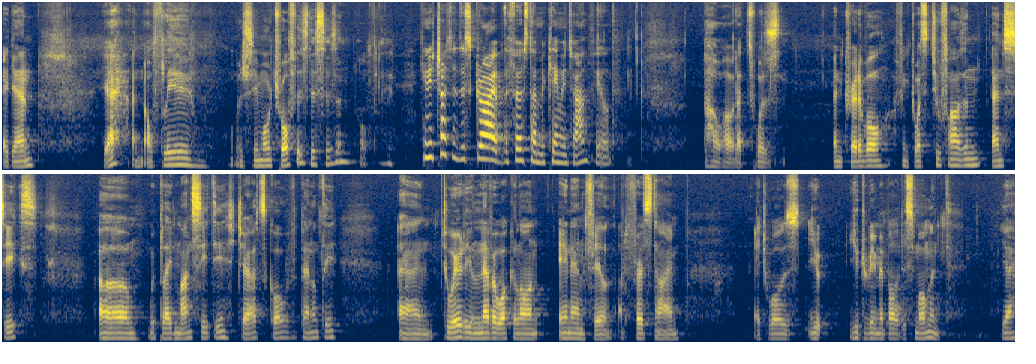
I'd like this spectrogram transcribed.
again. Yeah, and hopefully we'll see more trophies this season. Hopefully. Can you try to describe the first time you came into Anfield? Oh, wow, that was incredible. I think it was 2006. Um, we played Man City. Gerrard scored with a penalty. And to hear you'll never walk alone in Anfield at the first time, it was you. You dream about this moment. Yeah,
